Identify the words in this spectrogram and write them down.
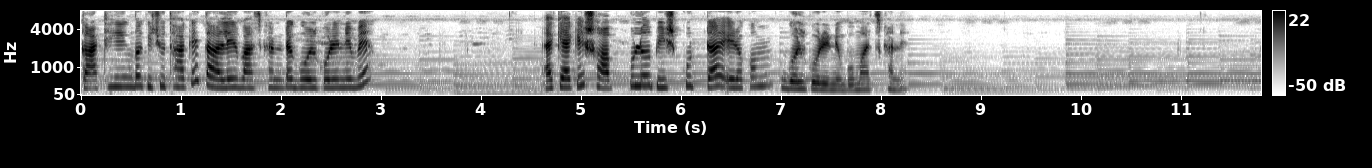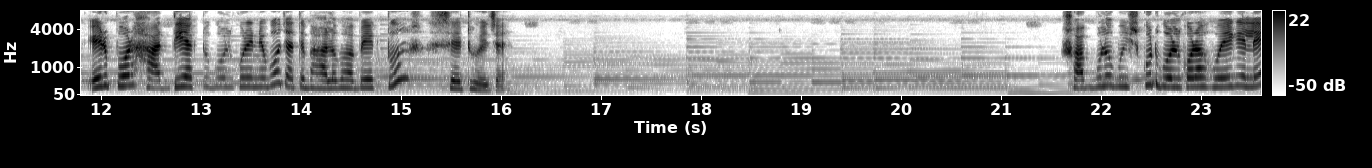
কাঠি কিংবা কিছু থাকে, তাহলে মাঝখানটা গোল করে নেবে। একে একে সবগুলো বিস্কুটটা এরকম গোল করে নেব মাঝখানে। এরপর হাত দিয়ে একটু গোল করে নেব যাতে ভালোভাবে একটু সেট হয়ে যায়। সবগুলো বিস্কুট গোল করা হয়ে গেলে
